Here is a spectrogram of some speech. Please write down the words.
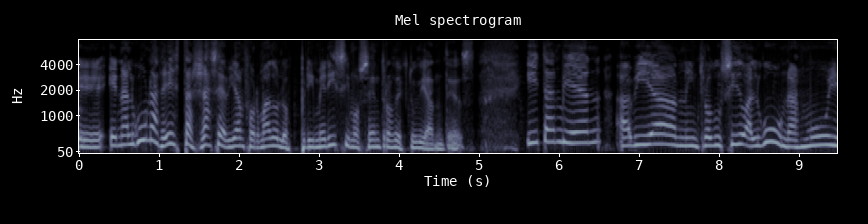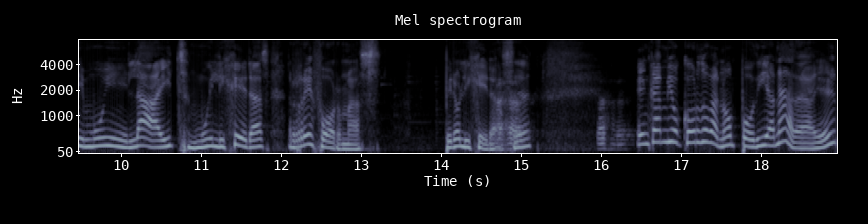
Eh, en algunas de estas ya se habían formado los primerísimos centros de estudiantes. Y también habían introducido algunas muy, muy light, muy ligeras, reformas, pero ligeras. Ajá. ¿eh? Ajá. En cambio, Córdoba no podía nada, ¿eh?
